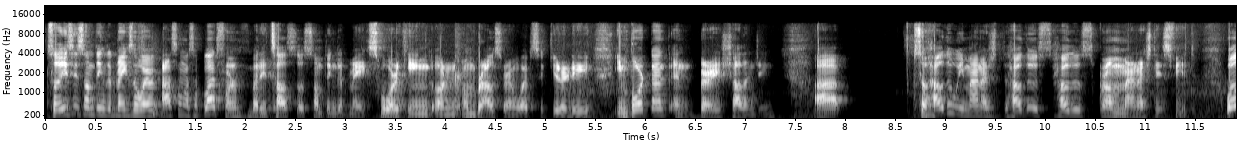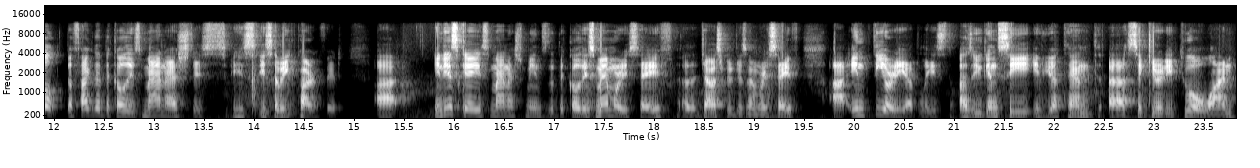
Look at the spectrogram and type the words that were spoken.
so this is something that makes the web awesome as a platform, but it's also something that makes working on, on browser and web security important and very challenging. Uh, so how do we manage, how does, how does Chrome manage this feat? Well, the fact that the code is managed is, is, is a big part of it. Uh, in this case, managed means that the code is memory safe, uh, the JavaScript is memory safe, uh, in theory at least. As you can see, if you attend uh, Security 201,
